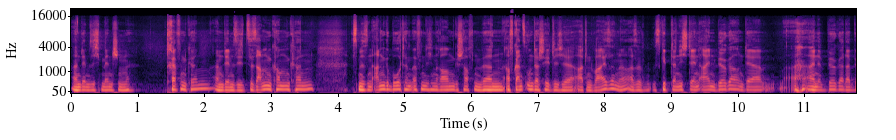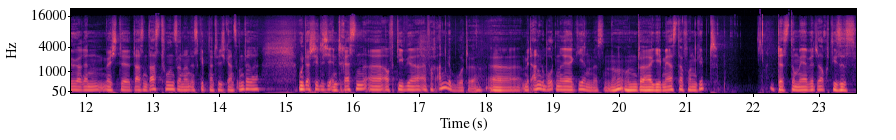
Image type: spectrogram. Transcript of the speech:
an dem sich Menschen treffen können, an dem sie zusammenkommen können. Es müssen Angebote im öffentlichen Raum geschaffen werden, auf ganz unterschiedliche Art und Weise. Ne? Also es gibt ja nicht den einen Bürger und der eine Bürger oder Bürgerin möchte das und das tun, sondern es gibt natürlich ganz untere, unterschiedliche Interessen, äh, auf die wir einfach Angebote, äh, mit Angeboten reagieren müssen. Ne? Und äh, je mehr es davon gibt, desto mehr wird auch dieses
